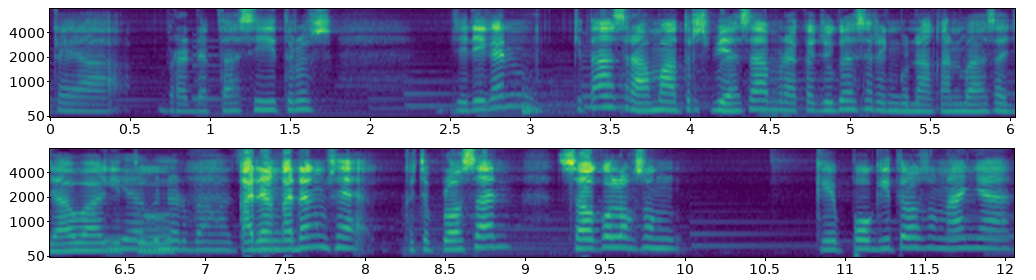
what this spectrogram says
kayak beradaptasi terus jadi kan kita asrama terus biasa mereka juga sering gunakan bahasa Jawa Iya gitu. bener banget. sih. Kadang-kadang saya keceplosan, so aku langsung kepo gitu langsung nanya,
